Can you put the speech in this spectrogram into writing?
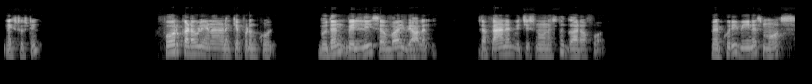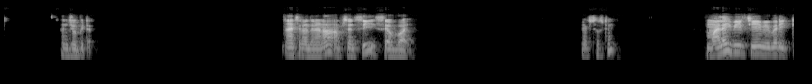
நெக்ஸ்ட் கொஸ்டின் போர் கடவுள் என அழைக்கப்படும் கோள். புதன் வெள்ளி செவ்வாய் வியாழன். The planet which is known as the god of war Mercury Venus Mars and Jupiter answer வந்து என்னன்னா ஆப்ஷன் சி செவ்வாய். நெக்ஸ்ட் கொஸ்டின் மலை வீழ்ச்சியை விவரிக்க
